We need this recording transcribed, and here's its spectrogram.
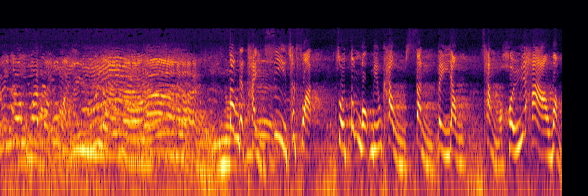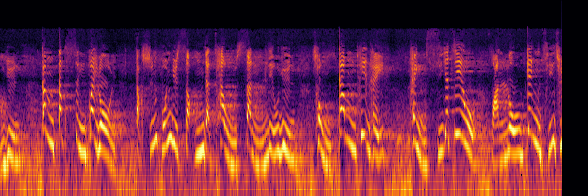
女將軍啊，封為御妹娘娘啊！當日提師出發，在東岳廟求神庇佑，曾許下宏願，今得勝歸來，特選本月十五日酬神了願。從今天起，停事一朝，凡路經此處，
